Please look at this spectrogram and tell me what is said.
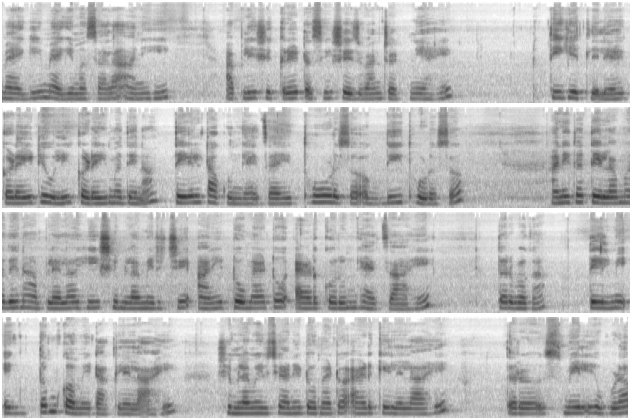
मॅगी मॅगी मसाला आणि ही आपली सिक्रेट अशी शेजवान चटणी आहे. ती घेतलेली आहे. कढई ठेवली. कढईमध्ये ना तेल टाकून घ्यायचं आहे. थोडंसं अगदी थोडंसं. आणि त्या तेलामध्ये ना आपल्याला ही शिमला मिरची आणि टोमॅटो ॲड करून घ्यायचा आहे. तर बघा तेल मी एकदम कमी टाकलेलं आहे. शिमला मिरची आणि टोमॅटो ॲड केलेला आहे. तर स्मेल एवढा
